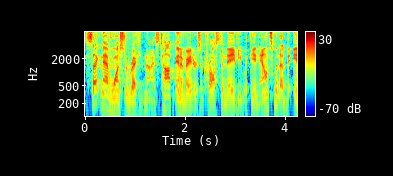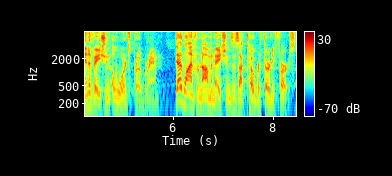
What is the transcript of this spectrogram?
SECNAV wants to recognize top innovators across the Navy with the announcement of the Innovation Awards Program. Deadline for nominations is October 31st.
